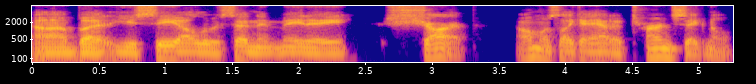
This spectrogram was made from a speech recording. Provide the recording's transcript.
Uh, but you see, all of a sudden, it made a sharp, almost like it had a turn signal,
